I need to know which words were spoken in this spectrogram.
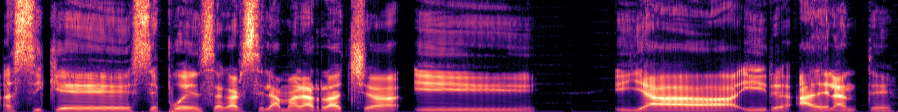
Así que se pueden sacarse la mala racha y, y ya ir adelante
